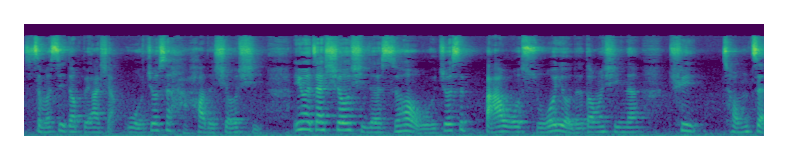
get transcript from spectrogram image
什么事都不要想，我就是好好的休息。因为在休息的时候，我就是把我所有的东西呢去重整、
